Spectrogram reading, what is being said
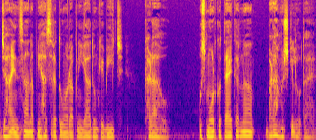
जहाँ इंसान अपनी हसरतों और अपनी यादों के बीच खड़ा हो। उस मोड़ को तय करना बड़ा मुश्किल होता है।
